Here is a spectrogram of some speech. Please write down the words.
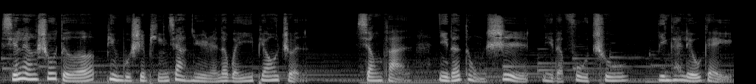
贤良淑德并不是评价女人的唯一标准，相反，你的懂事、你的付出，应该留给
